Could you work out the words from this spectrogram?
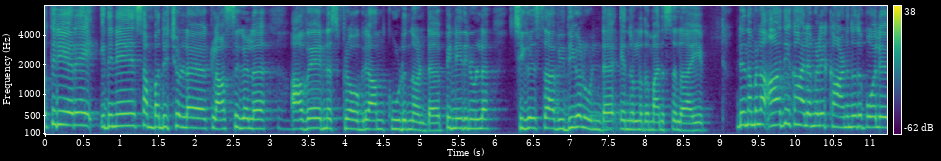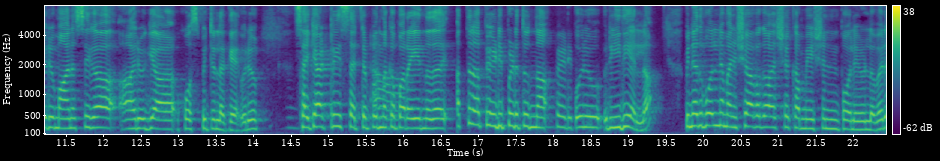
ഒത്തിരിയേറെ ഇതിനെ സംബന്ധിച്ചുള്ള ക്ലാസ്സുകൾ അവയർനെസ് പ്രോഗ്രാം കൂടുന്നുണ്ട്. പിന്നെ ഇതിനുള്ള ചികിത്സാ വിധികളുണ്ട് എന്നുള്ളത് മനസ്സിലായി. പിന്നെ നമ്മൾ ആദ്യ കാലങ്ങളിൽ കാണുന്നത് പോലെ ഒരു മാനസിക ആരോഗ്യ ഹോസ്പിറ്റലൊക്കെ ഒരു സൈക്യാട്രി സെറ്റപ്പ് എന്നൊക്കെ പറയുന്നത് അത്ര പേടിപ്പെടുത്തുന്ന ഒരു രീതിയല്ല. പിന്നെ അതുപോലെ തന്നെ മനുഷ്യാവകാശ കമ്മീഷൻ പോലെയുള്ളവർ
